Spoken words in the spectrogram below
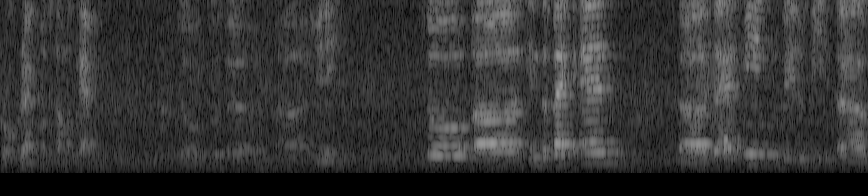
program or summer camp to, to the uh, unit. So uh, in the back end, uh, the admin will be uh,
